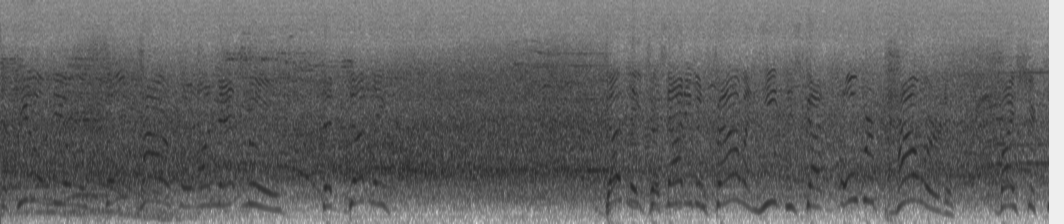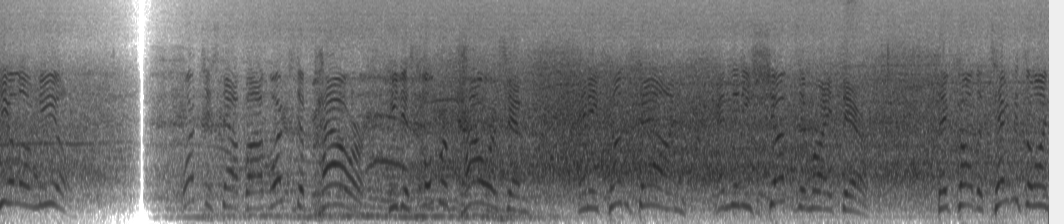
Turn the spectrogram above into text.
Shaquille O'Neal was so powerful on that move that Dudley Dudley could not even foul and He just got overpowered by Shaquille O'Neal. Watch this now, Bob. Watch the power. He just overpowers him, and he comes down, and then he shoves him right there. They called the technical on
